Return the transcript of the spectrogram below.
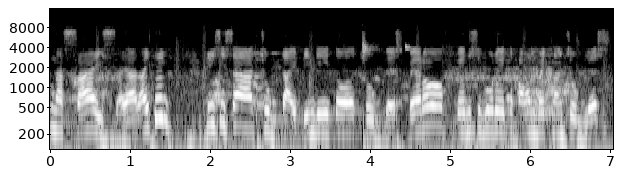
na size. Ayan, I think this is a tube type, hindi ito tubeless. Pero pwede siguro ito pa-convert ng tubeless.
